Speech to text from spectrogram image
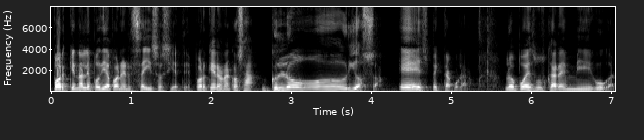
porque no le podía poner seis o siete, porque era una cosa gloriosa, espectacular. Lo puedes buscar en mi Google.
